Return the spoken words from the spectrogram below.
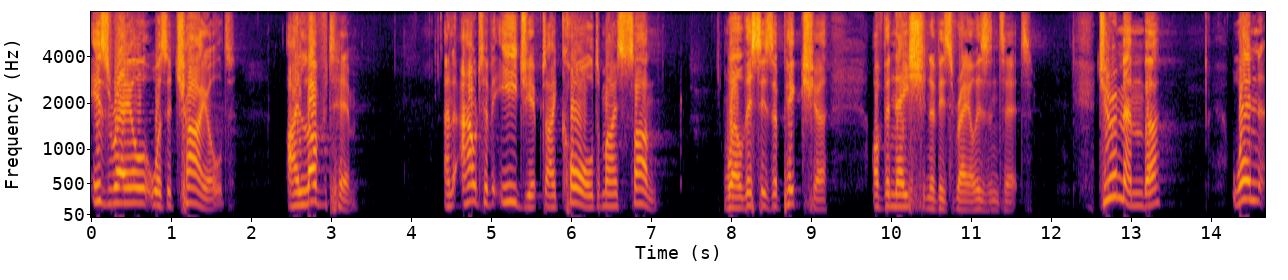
Israel was a child, I loved him, and out of Egypt I called my son. Well, this is a picture of the nation of Israel, isn't it? Do you remember when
